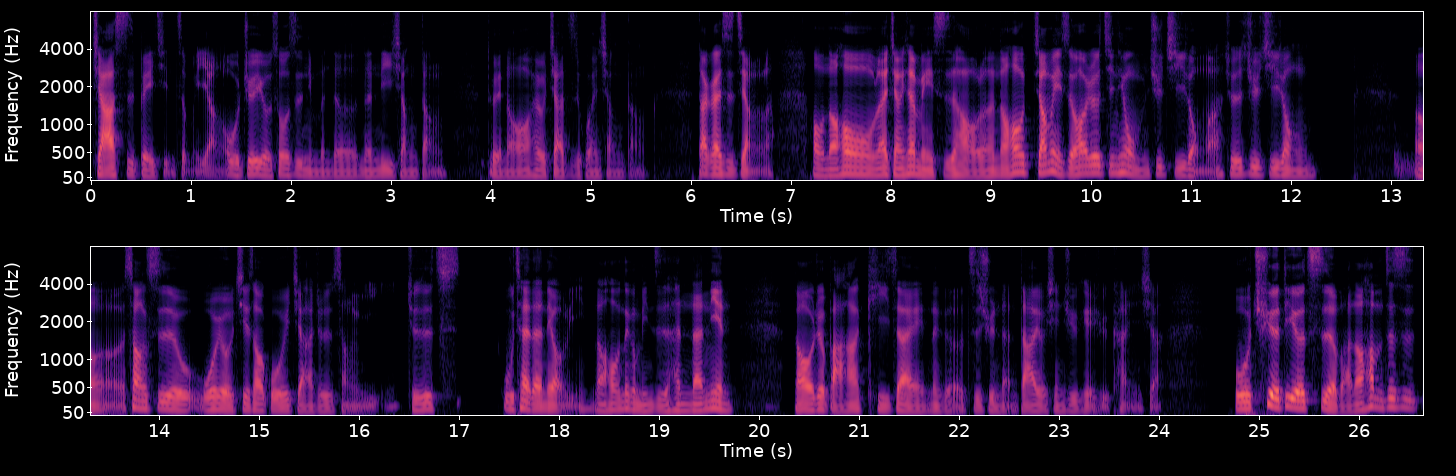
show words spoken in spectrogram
家世背景怎么样，我觉得有时候是你们的能力相当，对，然后还有价值观相当。大概是这样了哦，然后我们来讲一下美食好了。然后讲美食的话，就今天我们去基隆嘛，就是去基隆。呃，上次我有介绍过一家，就是上一，就是吃无菜单料理，然后那个名字很难念，然后我就把它 key 在那个资讯栏，大家有兴趣可以去看一下。我去了第二次了吧，然后他们这次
